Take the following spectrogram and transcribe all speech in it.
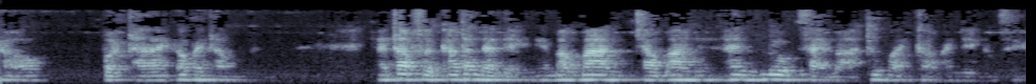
เขาเปิดท้างเข้าไปทำแต่ถ้าฝึกเขาตั้งแต่เด็กเนี่ยบางบ้านชาวบ้านให้ลูกใส่บาตรทุกวันก่อนไปเรียนหนังสือ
